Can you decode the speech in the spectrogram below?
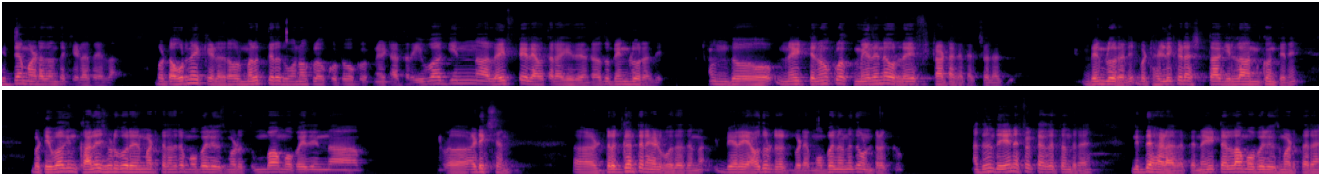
ನಿದ್ದೆ ಮಾಡೋದಂತ ಕೇಳೋದೇ ಇಲ್ಲ. ಬಟ್ ಅವ್ರನ್ನೇ ಕೇಳಿದ್ರೆ, ಅವ್ರು ಮಲಗ್ತಿರೋದು one o'clock two o'clock night ಆ ಥರ. ಇವಾಗಿನ ಲೈಫ್ ಸ್ಟೈಲ್ ಯಾವ ಥರ ಆಗಿದೆ ಅಂದರೆ, ಅದು ಬೆಂಗಳೂರಲ್ಲಿ. ಒಂದು ನೈಟ್ ಟೆನ್ ಓ ಕ್ಲಾಕ್ ಮೇಲೇ ಅವ್ರ ಲೈಫ್ ಸ್ಟಾರ್ಟ್ ಆಗುತ್ತೆ ಆ್ಯಕ್ಚುಲಾಗಿ ಬೆಂಗಳೂರಲ್ಲಿ ಬಟ್ ಹಳ್ಳಿ ಕಡೆ ಅಷ್ಟಾಗಿಲ್ಲ ಅನ್ಕೊಂತೀನಿ. ಬಟ್ ಇವಾಗಿನ ಕಾಲೇಜ್ ಹುಡುಗರು ಏನು ಮಾಡ್ತಾರೆ ಅಂದರೆ ಮೊಬೈಲ್ ಯೂಸ್ ಮಾಡೋದು ತುಂಬ ಮೊಬೈಲಿನ ಅಡಿಕ್ಷನ್ ಡ್ರಗ್ ಅಂತಲೇ ಹೇಳ್ಬೋದು ಅದನ್ನು. ಬೇರೆ ಯಾವುದೂ ಡ್ರಗ್ ಬೇಡ. ಮೊಬೈಲ್ ಅನ್ನೋದು ಒಂದು ಡ್ರಗ್ ಅದರಿಂದ ಏನು ಎಫೆಕ್ಟ್ ಆಗುತ್ತೆ ಅಂದರೆ ನಿದ್ದೆ ಹಾಳಾಗುತ್ತೆ. ನೈಟ್ ಎಲ್ಲ ಮೊಬೈಲ್ ಯೂಸ್ ಮಾಡ್ತಾರೆ.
